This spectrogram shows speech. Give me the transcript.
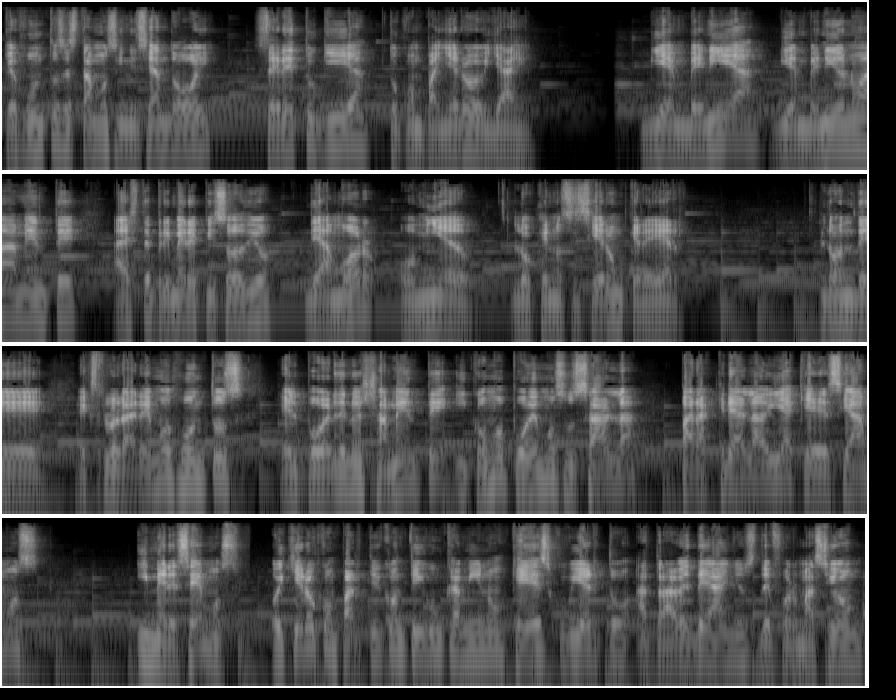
que juntos estamos iniciando hoy, seré tu guía, tu compañero de viaje. Bienvenida, bienvenido nuevamente a este primer episodio de Amor o Miedo, lo que nos hicieron creer, donde exploraremos juntos el poder de nuestra mente y cómo podemos usarla para crear la vida que deseamos y merecemos. Hoy quiero compartir contigo un camino que he descubierto a través de años de formación,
